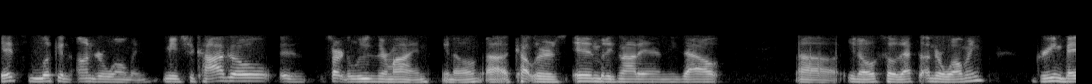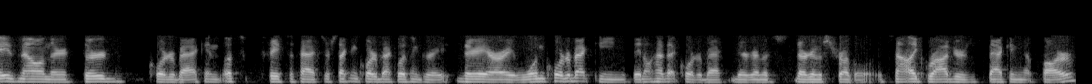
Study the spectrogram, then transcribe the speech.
it's looking underwhelming. I mean, Chicago is starting to lose their mind. You know, uh, Cutler's in, but he's not in. He's out. Uh, you know, so that's underwhelming. Green Bay is now on their third quarterback, and let's face the facts: their second quarterback wasn't great. They are a one quarterback team. If they don't have that quarterback, they're gonna they're gonna struggle. It's not like Rodgers backing up Favre.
